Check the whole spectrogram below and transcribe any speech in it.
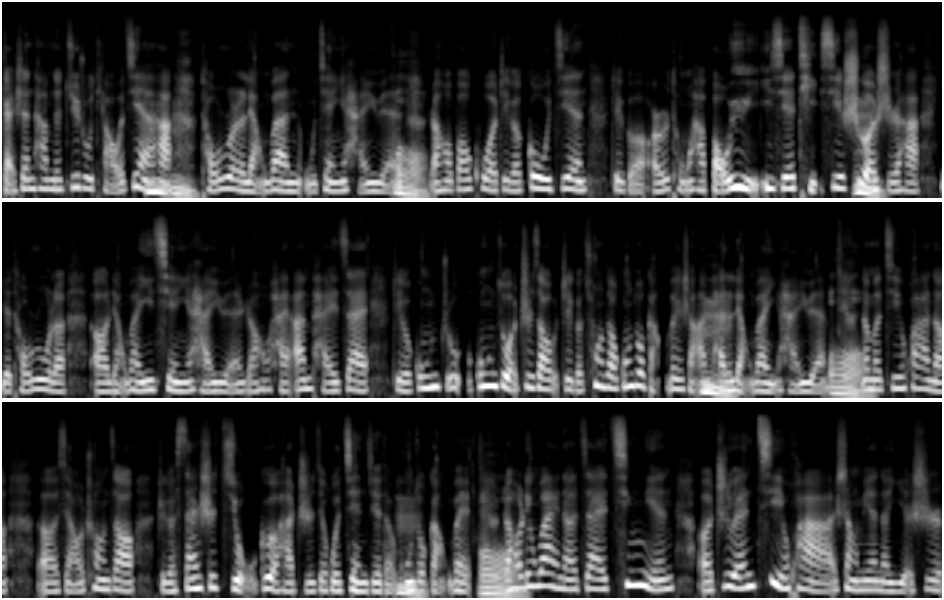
改善他们的居住条件哈，投入了两万五千亿韩元。哦，然后包括这个构建这个儿童哈保育一些体系设施哈，也投入了呃两万一千亿韩元，然后还安排在这个工作工作制造这个创造工作岗位上安排了嗯两万亿韩元。哦，那么计划呢，呃，想要创造这个三十九个哈直接或间接的工作岗位。哦，然后另外呢，在青年呃支援计划上面呢，也是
